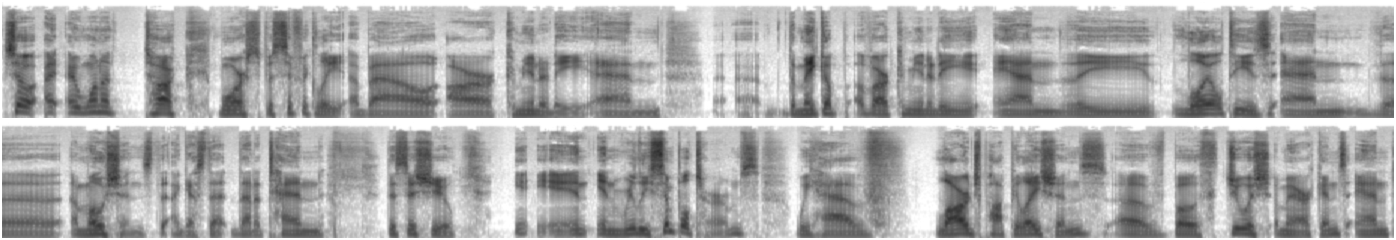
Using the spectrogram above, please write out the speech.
So I, I want to talk more specifically about our community and the makeup of our community and the loyalties and the emotions, I guess, that, that attend this issue. In, in really simple terms, we have large populations of both Jewish Americans and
